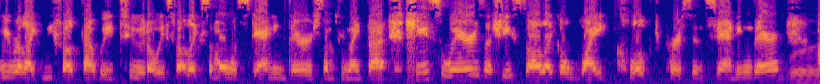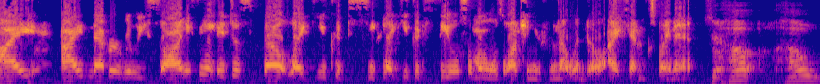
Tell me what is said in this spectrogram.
we were like, we felt that way too. It always felt like someone was standing there or something like that. She swears that she saw like a white cloaked person standing there. What? I I never really saw anything. It just felt like you could see, like you could feel someone was watching you from that window. I can't explain it. So how how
